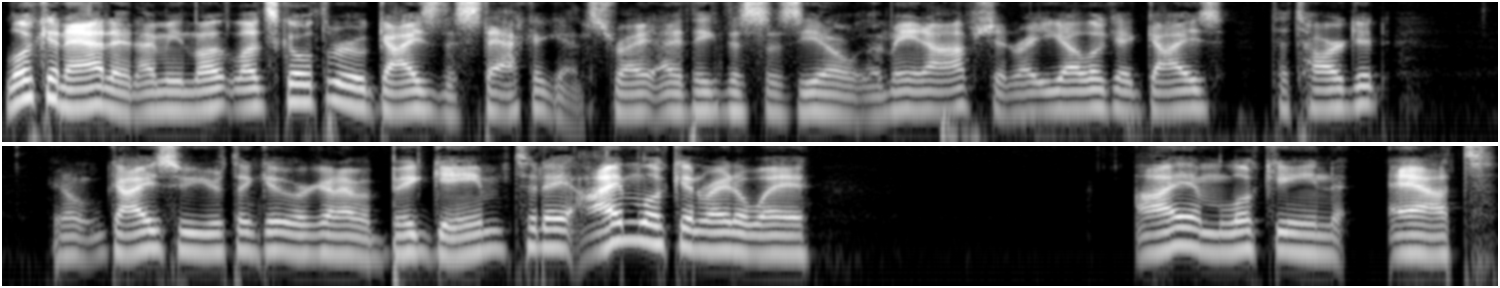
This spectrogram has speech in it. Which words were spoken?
looking at it, I mean, let, us go through guys to stack against, right? I think this is, you know, the main option, right? You got to look at guys to target, you know, guys who you're thinking are to have a big game today. I'm looking right away. I am looking at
